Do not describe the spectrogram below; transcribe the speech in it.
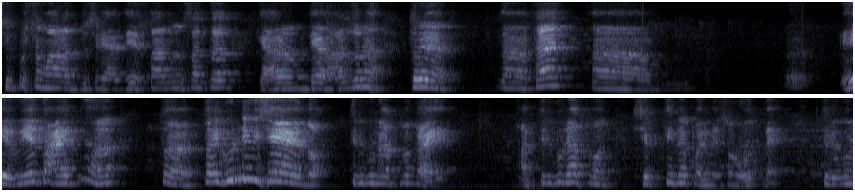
श्रीकृष्ण महाराज दुसऱ्या अध्याय सांगतात की अर्जुना तर काय हे वेद आहेत ना तर त्रैगुण्य विषय आहे तो त्रिगुणात्मक आहेत आणि त्रिगुणात्मक शक्तीनं परमेश्वर होत नाही. त्रिगुण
